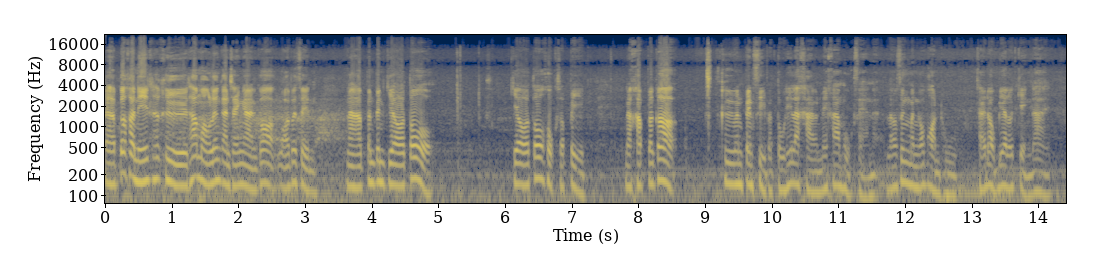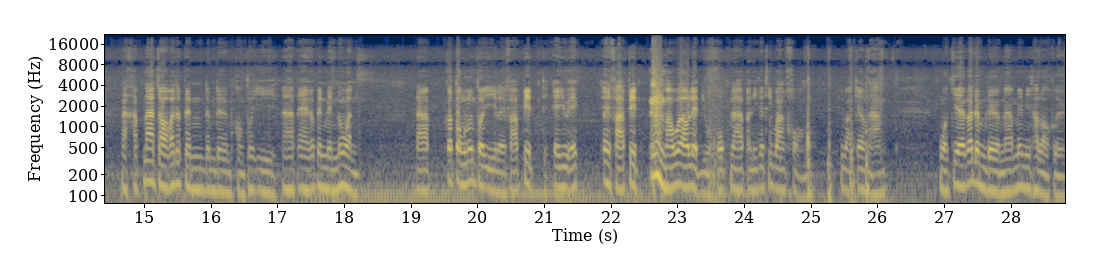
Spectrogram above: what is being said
นะครับก็คันนี้ก็คือถ้ามองเรื่องการใช้งานก็ร้อยเปอร์เซ็นต์นะครับมันเป็นเกียร์ออโต้เกียร์ออโต้หกสปีดนะครับแล้วก็คือมันเป็นสี่ประตูที่ราคามันไม่ข้ามหกแสนอะแล้วซึ่งมันก็ผ่อนถูกใช้ดอกเบี้ยรถเก่งได้ นะครับ หน้าจอก็จะเป็นเดิมๆของตัว E นะครับแอร์ก็เป็นเมนนวลนะครับก็ตรงรุ่นตัว E เลยฝาปิด AUX เอ้ยฝาปิด power outlet อยู่ครบนะครับ อันนี้ก็ที่วางของที่วางแก้วน้ำหัวเกียร์ก็เดิมๆนะครับ ไม่มีถลอกเลย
